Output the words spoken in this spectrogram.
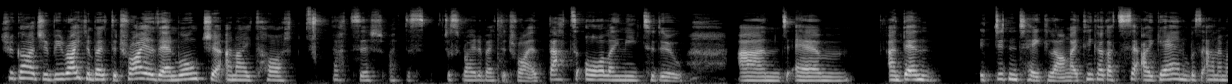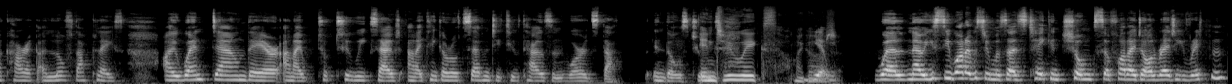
sure, God, you'd be writing about the trial then, won't you?" And I thought, "That's it. I just just write about the trial. That's all I need to do." And um, and then it didn't take long. I think I got set again. It Anna Annaghmakerrig. I love that place. I went down there and I took two weeks out, and I think I wrote seventy two thousand words that in those two in weeks. two weeks. Oh my god! Yeah. Well, now you see what I was doing was I was taking chunks of what I'd already written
